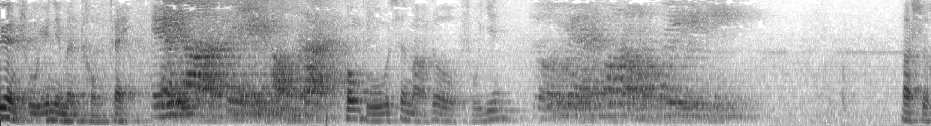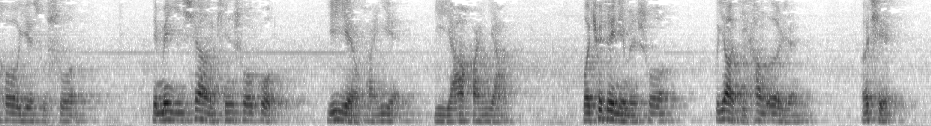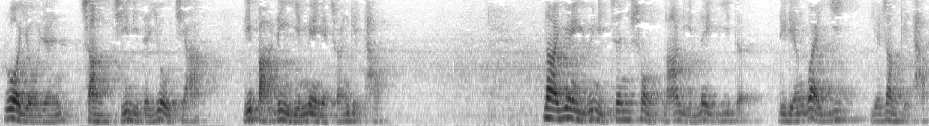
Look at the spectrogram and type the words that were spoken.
愿主与你们同在。与你的心同在。恭读圣马窦福音。主愿光荣归于你。那时候，耶稣说：“你们一向听说过，以眼还眼，以牙还牙。我却对你们说，不要抵抗恶人。而且，若有人掌击你的右颊，你把另一面也转给他。那愿与你争送拿你内衣的，你连外衣也让给他。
